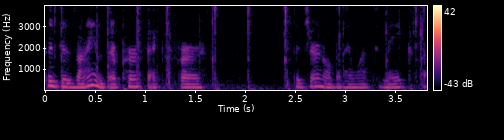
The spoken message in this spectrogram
the designs are perfect for the journal that I want to make. So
